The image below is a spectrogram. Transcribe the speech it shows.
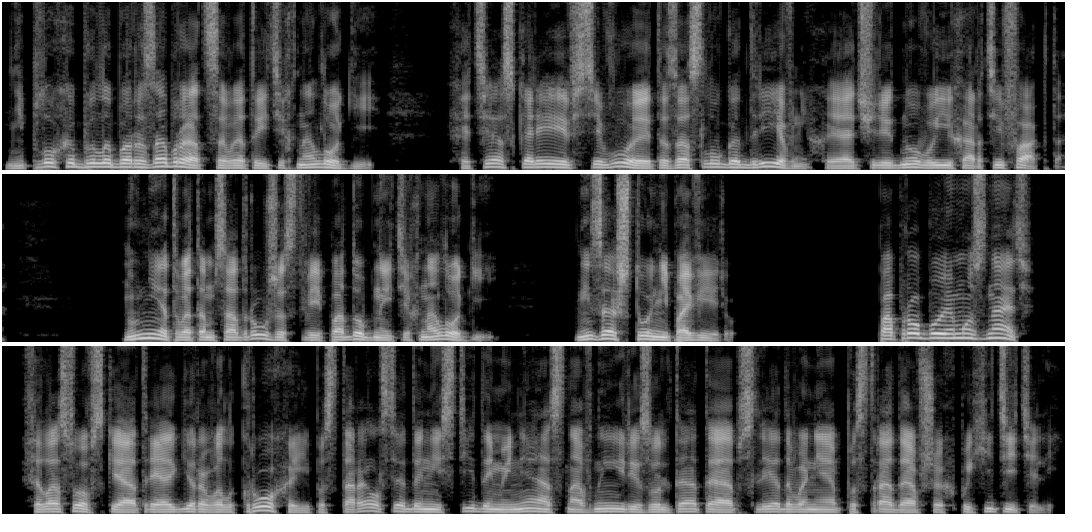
Неплохо было бы разобраться в этой технологии, хотя, скорее всего, это заслуга древних и очередного их артефакта. Ну нет в этом содружестве подобной технологии. Ни за что не поверю. Попробуем узнать. Философски отреагировал Кроха и постарался донести до меня основные результаты обследования пострадавших похитителей.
